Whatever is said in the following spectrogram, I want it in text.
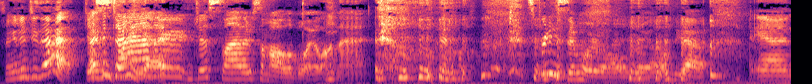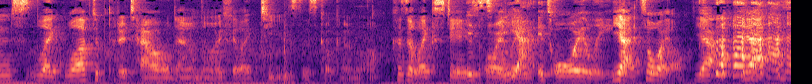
So I'm gonna do that. I haven't done it yet. Just slather some olive oil on that. it's pretty similar to olive oil, yeah. And like we'll have to put a towel down though. I feel like to use this coconut oil because it like stays It's oily. yeah, it's oily. Yeah, it's oil. Yeah, yeah.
